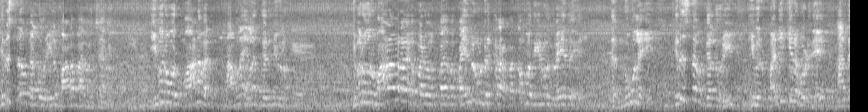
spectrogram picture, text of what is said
கிறிஸ்தவ கல்லூரியில் பாடமாக வச்சாங்க. இவர் ஒரு மாணவர் அவெல்லாம் எல்லாம் தெரிஞ்சுக்கணும். இவர் ஒரு மாணவராக ப- பயின்று கொண்டிருக்கிறார் பத்தொன்பது இருபது வயது. இந்த நூலை கிறிஸ்தவ கல்லூரி இவர் படிக்கிற பொழுதே அந்த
